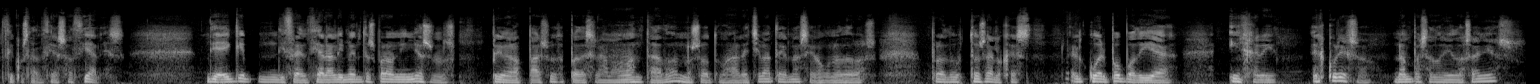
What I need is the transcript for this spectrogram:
circunstancias sociales. De ahí que diferenciar alimentos para un niño son los primeros pasos después de ser amamantado, no solo tomar leche materna, sino uno de los productos a los que el cuerpo podía ingerir. Es curioso, no han pasado ni dos años,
